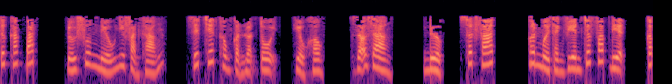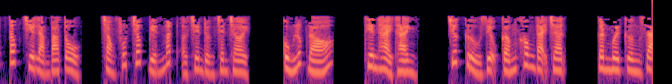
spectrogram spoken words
tức khắc bắt, đối phương nếu như phản kháng, giết chết không cần luận tội, hiểu không? Rõ ràng. Được, xuất phát. Hơn 10 thành viên chấp pháp điện, cấp tốc chia làm ba tổ, trong phút chốc biến mất ở trên đường chân trời. Cùng lúc đó, Thiên Hải Thành, trước cửu diệu cấm không đại trận, gần 10 cường giả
